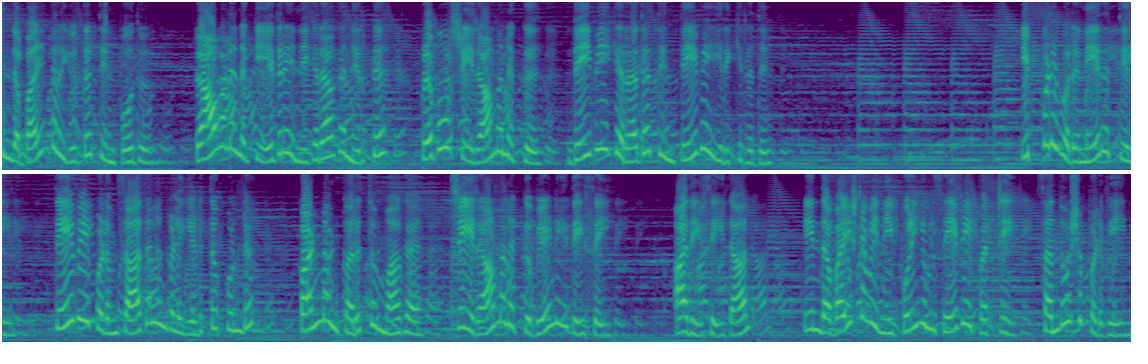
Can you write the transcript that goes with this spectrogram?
இந்த பயங்கர யுத்தத்தின் போது ராவணனுக்கு எதிரே நிகராக நிற்க பிரபு ஸ்ரீராமனுக்கு தெய்வீக ரதத்தின் தேவை இருக்கிறது. இப்படி ஒரு நேரத்தில் தேவைப்படும் சாதனங்களை எடுத்துக்கொண்டு கண்ணும் கருத்துமாக ஸ்ரீராமனுக்கு வேண்டியதை செய். அதை செய்தால் இந்த வைஷ்ணவி நீ புரியும் சேவை பற்றி சந்தோஷப்படுவேன்.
